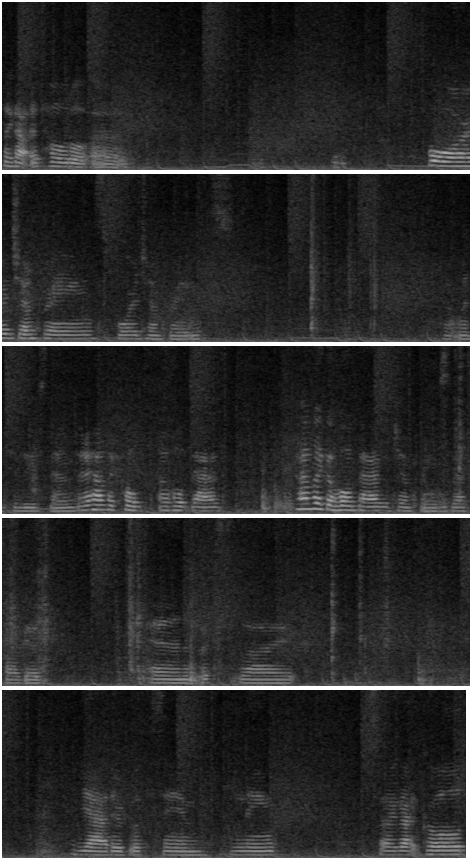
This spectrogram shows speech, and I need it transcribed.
So I got a total of four jump rings, four jump rings. Don't want to lose them, but I have like whole, a whole bag. I have like a whole bag of jump rings, so that's all good. And it looks like, yeah, they're both the same length. So I got gold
